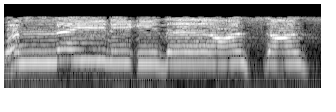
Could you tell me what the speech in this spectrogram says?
وَاللَّيْلِ إِذَا عَسْعَسَ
